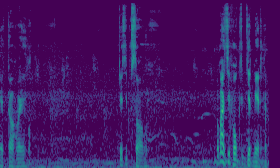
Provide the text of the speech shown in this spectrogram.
ปดเก้าหอยเจ็ดสิบสองประมาณสิบหกสิบเจ็ดเมตรครับ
